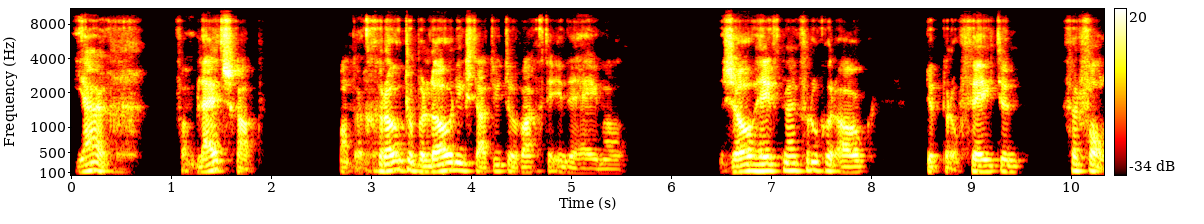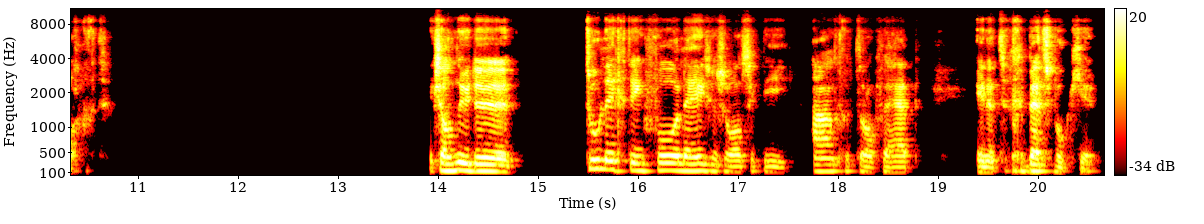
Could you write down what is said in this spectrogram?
Juich van blijdschap, want een grote beloning staat u te wachten in de hemel. Zo heeft men vroeger ook de profeten vervolgd. Ik zal nu de toelichting voorlezen zoals ik die aangetroffen heb in het gebedsboekje.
